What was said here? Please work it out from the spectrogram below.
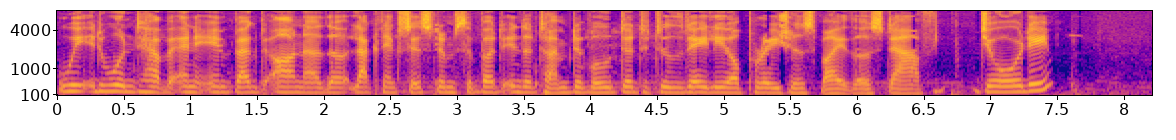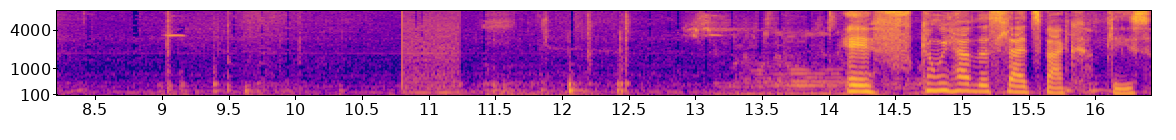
we it wouldn't have any impact on uh, the LACNIC systems, but in the time devoted to the daily operations by the staff. Jordi. If can we have the slides back, please?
